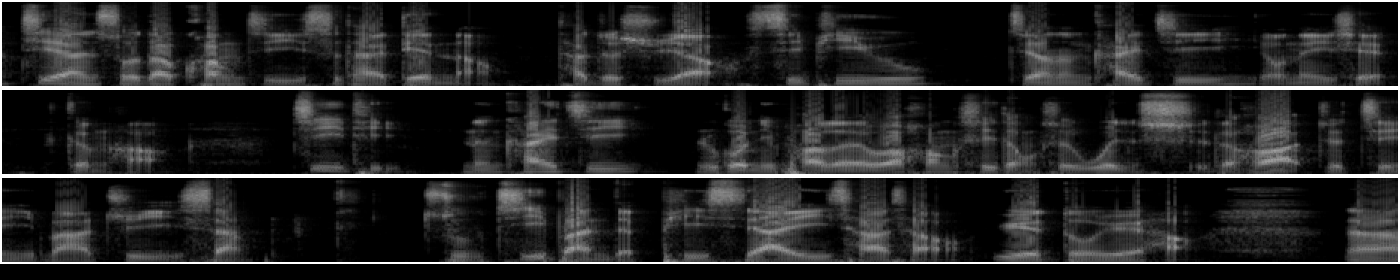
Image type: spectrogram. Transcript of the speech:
既然说到矿机是台电脑，它就需要 CPU，只要能开机有内线更好。记忆体能开机，如果你跑的挖矿系统是 Win 十的话，就建议八 G 以上。主机版的 PCIe 插槽越多越好。那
